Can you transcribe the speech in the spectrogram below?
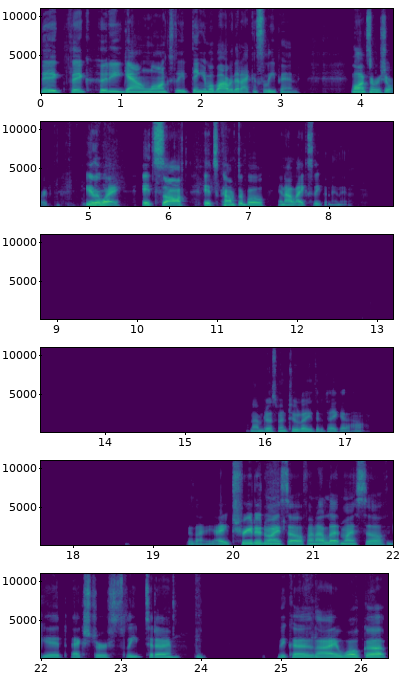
big thick hoodie gown long sleeve thingy my bobber that I can sleep in. Long story short, either way, it's soft, it's comfortable, and I like sleeping in it. And I'm just been too lazy to take it out. Because I, I treated myself and I let myself get extra sleep today. Because mm. I woke up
